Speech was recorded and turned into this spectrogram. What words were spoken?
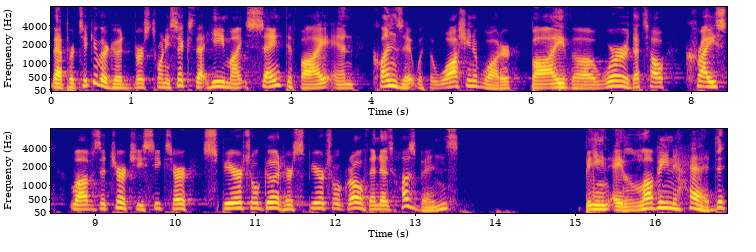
that particular good, verse 26, that he might sanctify and cleanse it with the washing of water by the word. That's how Christ loves the church. He seeks her spiritual good, her spiritual growth. And as husbands, being a loving head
